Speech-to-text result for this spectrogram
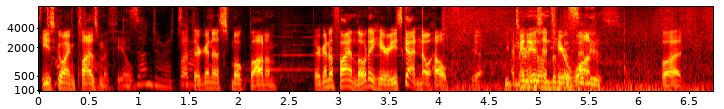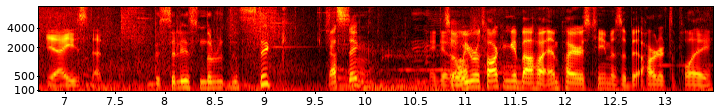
he's going Plasma Field. But they're going to smoke bottom. They're going to find Loda here. He's got no help. Yeah. He I mean, he's a on the tier one, but yeah, he's dead. Basilius and the, the stick. Got stick. Can't get So we were talking about how Empire's team is a bit harder to play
